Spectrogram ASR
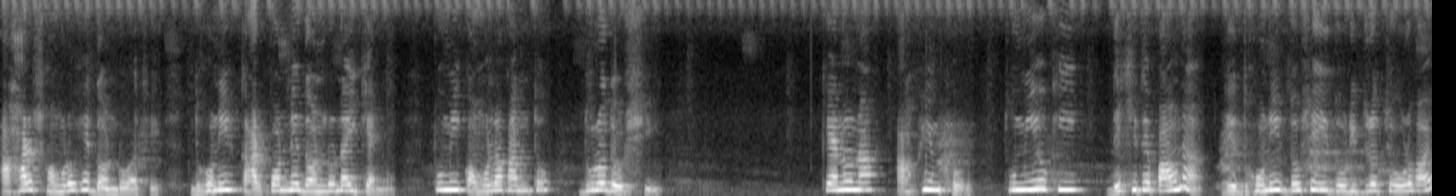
আহার সংগ্রহে দণ্ড আছে। ধনীর কার্পণ্যে দণ্ড নাই কেন? তুমি কমলাকান্ত, দূরদর্শী। কেননা আফিমখোর, তুমিও কি দেখিতে পাও না যে ধনীর দোষেই দরিদ্র চোর হয়?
